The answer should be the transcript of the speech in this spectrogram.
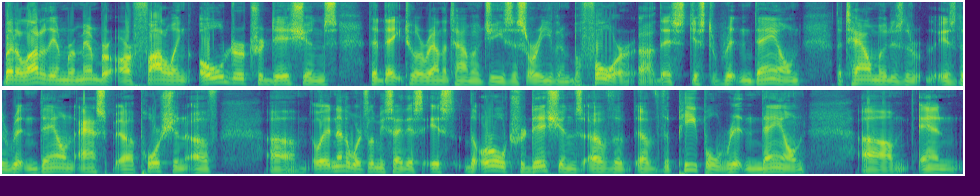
but a lot of them, remember, are following older traditions that date to around the time of Jesus or even before. Uh, that's just written down. The Talmud is the is the written down asp- uh, portion of um, in other words, let me say this: it's the oral traditions of the of the people written down, um, and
